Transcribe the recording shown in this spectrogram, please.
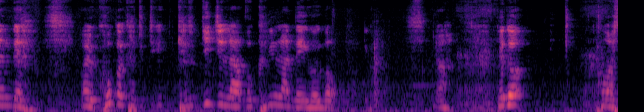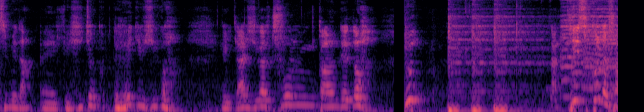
나는데, 아유 코가 계속 찌- 계속 찌질나고 큰일 났네 이거 이거. 아, 그래도 고맙습니다. 예, 이렇게 신청곡도 해주시고 이 날씨가 추운 가운데도 쭉, 자 디스코 넣어서.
